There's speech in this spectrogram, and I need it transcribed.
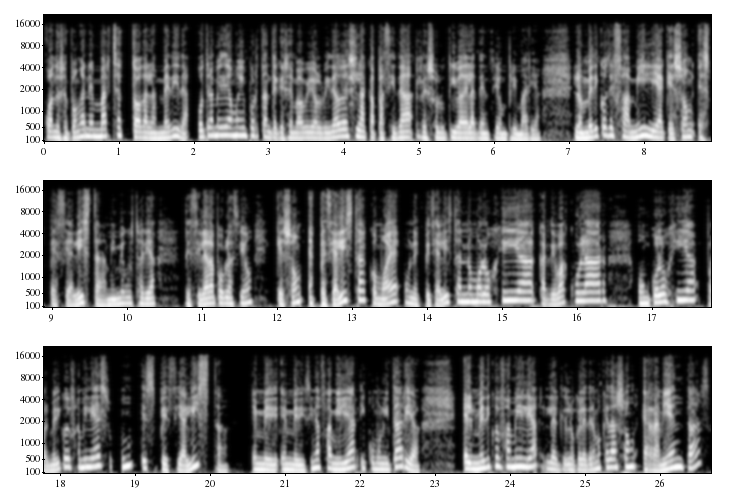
cuando se pongan en marcha todas las medidas. Otra medida muy importante que se me había olvidado es la capacidad resolutiva de la atención primaria. Los médicos de familia que son especialistas, a mí me gustaría decirle a la población que son especialistas, como es un especialista en neumología, cardiovascular, oncología, pues el médico de familia es un especialista en, medicina familiar y comunitaria. El médico de familia lo que le tenemos que dar son herramientas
